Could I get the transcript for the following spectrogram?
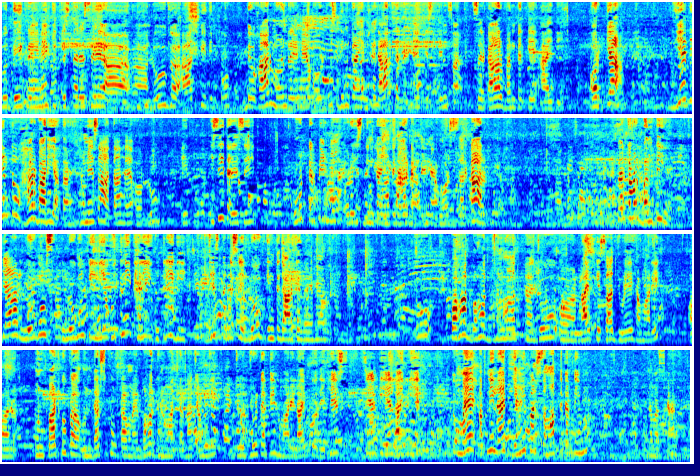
तो देख रहे हैं कि किस तरह से आ, आ, लोग आज के दिन को त्योहार मान रहे हैं और उस दिन का इंतज़ार कर रहे हैं जिस दिन सरकार बन करके आएगी। और क्या? ये दिन तो हर बारी आता है हमेशा आता है और लोग इसी तरह से वोट करते हैं और इस दिन का इंतज़ार करते हैं और सरकार सरकार बनती है। क्या लोगों लोगों के लिए उतनी खरी उतरेगी जिस तरह से लोग इंतज़ार कर रहे हैं? तो बहुत बहुत धन्यवाद जो लाइव के साथ जुड़े हमारे। और उन पाठकों का, उन दर्शकों का मैं बहुत धन्यवाद करना चाहूँगी, जो जुड़ करके हमारे लाइव को देखे शेयर किए लाइक किए। तो मैं अपनी लाइव यहीं पर समाप्त करती हूँ। नमस्कार।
